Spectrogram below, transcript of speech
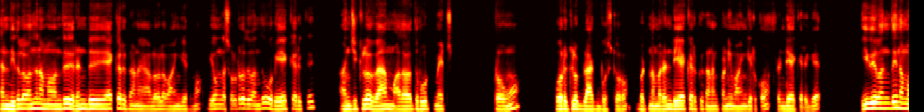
அண்ட் இதில் வந்து நம்ம வந்து ரெண்டு ஏக்கருக்கான அளவில் வாங்கியிருந்தோம். இவங்க சொல்கிறது வந்து ஒரு ஏக்கருக்கு அஞ்சு கிலோ வேம் அதாவது ரூட் மேட்ஸ் ப்ரோவும் ஒரு கிலோ பிளாக் பூஸ்ட் வரும். பட் நம்ம ரெண்டு ஏக்கருக்கு கணக்கு பண்ணி வாங்கியிருக்கோம். ரெண்டு ஏக்கருக்கு. இது வந்து நம்ம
